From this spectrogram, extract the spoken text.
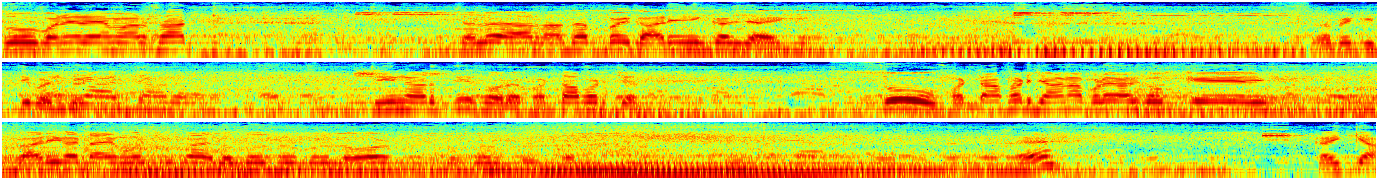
सो बने रहे हमारे साथ। चलो यार राधा भाई, गाड़ी निकल जाएगी। अभी कितनी बज गई? तीन अड़तीस हो रहे फटाफट चल। सो फटाफट जाना पड़ेगा क्योंकि गाड़ी का टाइम हो चुका है दो दो सौ रुपये लोअर दो सौ रुपये है? कहीं क्या?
